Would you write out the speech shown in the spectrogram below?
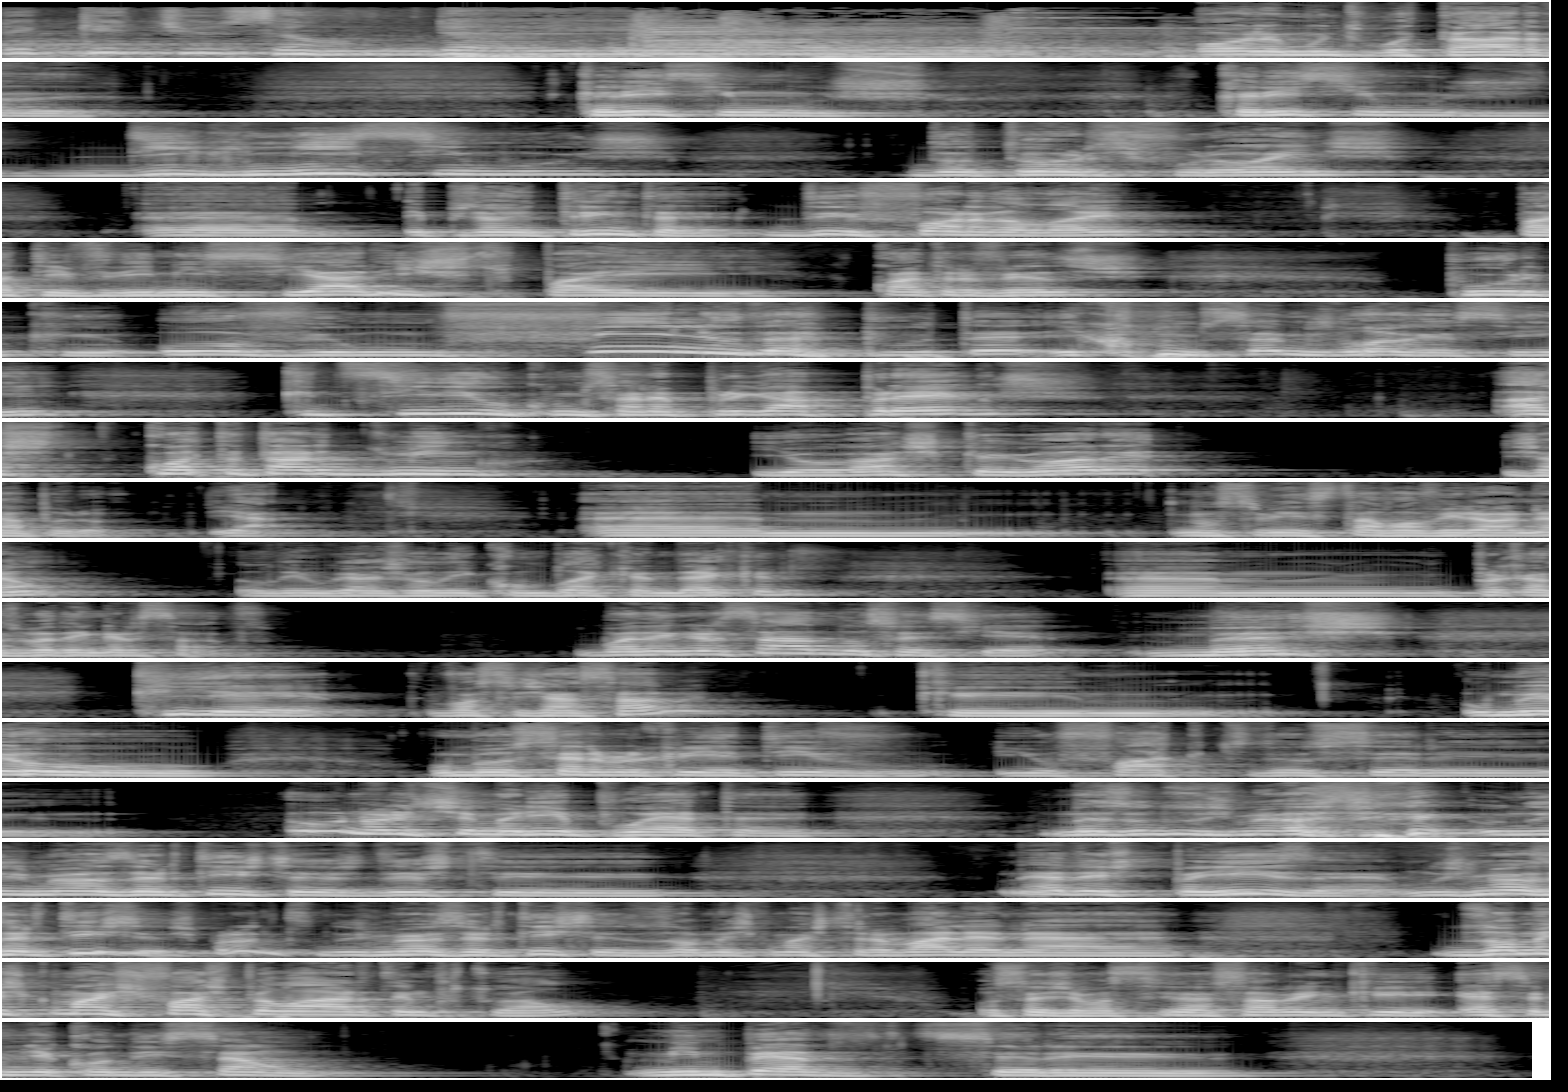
to get you someday. Muito boa tarde, caríssimos, caríssimos, digníssimos doutores furões. Uh, episódio 30 de Fora da Lei. Pá, tive de iniciar isto pá, aí quatro vezes porque houve um filho da puta, e começamos logo assim, que decidiu começar a pregar pregos às quatro da tarde de domingo. E eu acho que agora já parou. Yeah. Um, não sabia se estava a ouvir ou não. Ali o gajo ali com Black and Decker. Um, por acaso, bem engraçado. Bem engraçado, não sei se é, mas que é, vocês já sabem, que hum, o meu, o meu cérebro criativo e o facto de eu ser, eh, eu não lhe chamaria poeta, mas um dos meus, um dos meus artistas deste, não é deste país, é um dos meus artistas, pronto, dos meus artistas, dos homens que mais trabalha na, dos homens que mais faz pela arte em Portugal. Ou seja, vocês já sabem que essa minha condição me impede de ser, eh,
